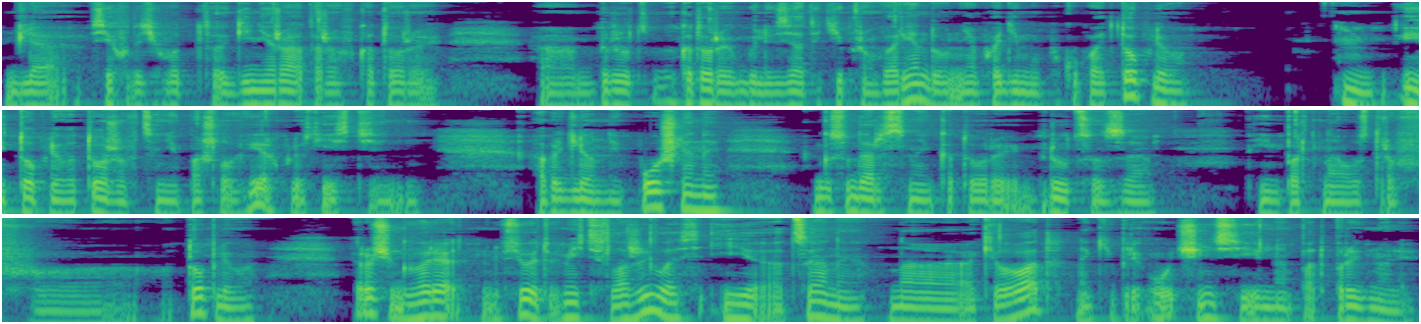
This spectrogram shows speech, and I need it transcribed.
для всех вот этих вот генераторов, которые берут, которые были взяты Кипром в аренду, необходимо покупать топливо, и топливо тоже в цене пошло вверх, плюс есть определенные пошлины государственные, которые берутся за импорт на остров э, топлива. Короче говоря, все это вместе сложилось, и цены на киловатт на Кипре очень сильно подпрыгнули.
